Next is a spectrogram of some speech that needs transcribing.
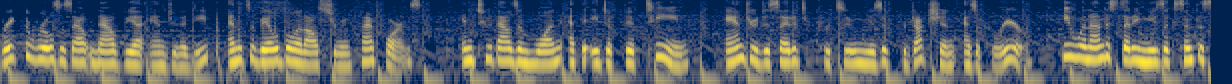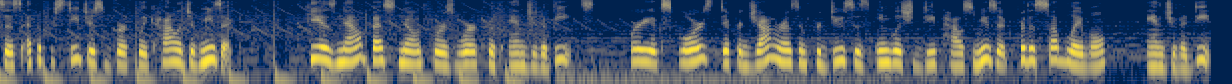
Break the Rules is out now via Anjunadeep, and it's available on all streaming platforms. In 2001, at the age of 15, Andrew decided to pursue music production as a career. He went on to study music synthesis at the prestigious Berklee College of Music. He is now best known for his work with Anjunabeats, where he explores different genres and produces English deep house music for the sub-label Anjunadeep.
